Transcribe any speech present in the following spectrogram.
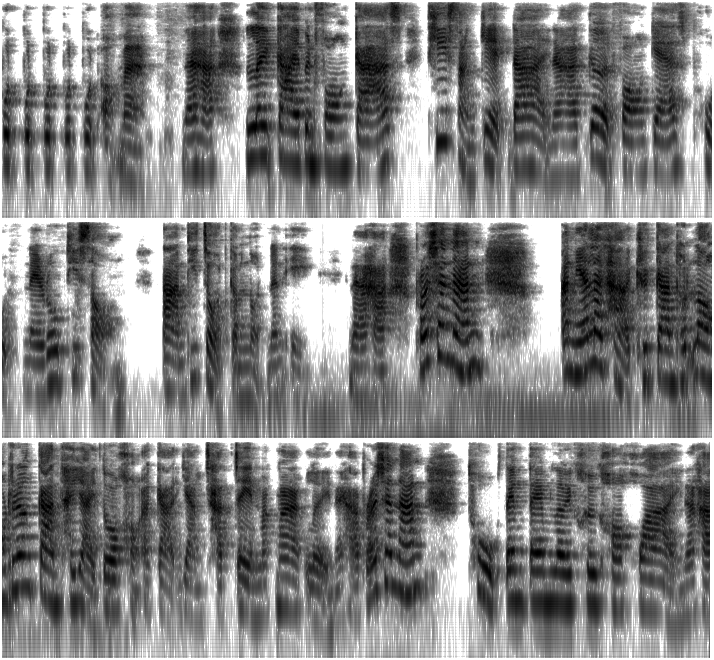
ปุดปุดปุดปุดปุดออกมานะคะ เลยกลายเป็นฟองก๊าซที่สังเกตได้นะคะ เกิดฟองแก๊สผุดในรูปที่ 2 ตามที่โจทย์กำหนดนั่นเองนะคะ เพราะฉะนั้น อันนี้แหละค่ะคือการทดลองเรื่องการขยายตัวของอากาศอย่างชัดเจนมาก ๆ เลยนะคะ เพราะฉะนั้นถูกเต็ม ๆ เลยคือคอควายนะคะ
